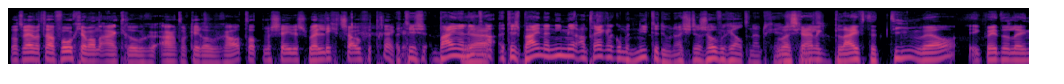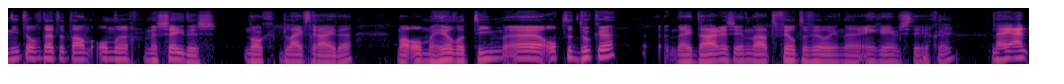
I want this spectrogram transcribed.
Want we hebben het daar vorig jaar wel een aantal keer over, gehad. Dat Mercedes wellicht zou vertrekken. Het is, bijna niet, Ja. het is bijna niet meer aantrekkelijk om het niet te doen als je er zoveel geld in hebt geïnvesteerd. Waarschijnlijk blijft het team wel. Ik weet alleen niet of dat het dan onder Mercedes nog blijft rijden. Maar om heel het team eh, op te doeken, nee, daar is inderdaad veel te veel in, eh, in geïnvesteerd. Oké. Nee, en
